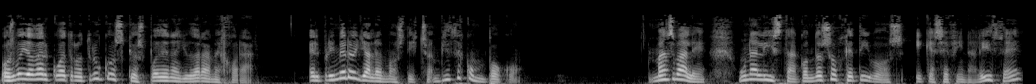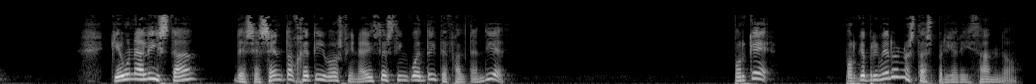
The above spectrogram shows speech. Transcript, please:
os voy a dar cuatro trucos que os pueden ayudar a mejorar. El primero ya lo hemos dicho, empieza con poco. Más vale una lista con dos objetivos y que se finalice, que una lista de 60 objetivos, finalices 50 y te falten 10. ¿Por qué? Porque primero no estás priorizando.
